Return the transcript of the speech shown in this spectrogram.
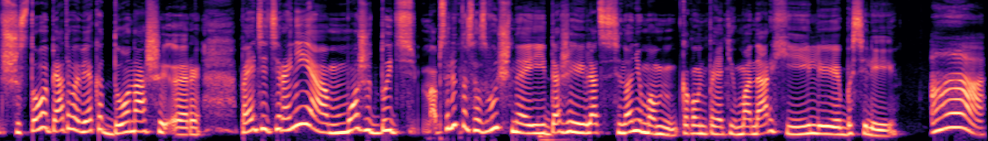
6-5 века до нашей эры, понятие тирания может быть абсолютно созвучно и даже являться синонимом какому-нибудь понятию монархии или басилеи. А,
